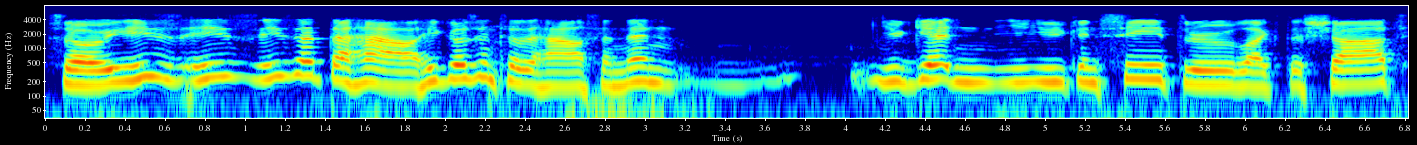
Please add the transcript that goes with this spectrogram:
So he's he's he's at the house. He goes into the house, and then you get in, you you can see through like the shots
